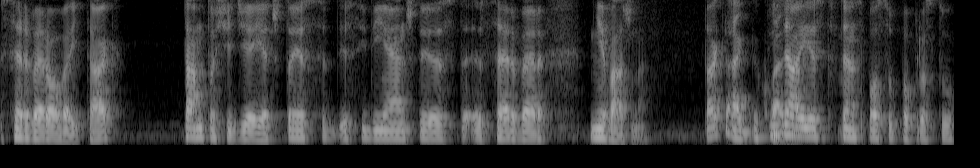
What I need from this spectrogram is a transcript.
serwerowej, tak? Tam to się dzieje, czy to jest CDN, czy to jest serwer, nieważne. Tak? Tak, dokładnie. Idea jest w ten sposób po prostu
